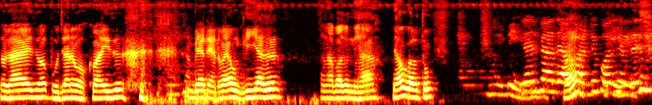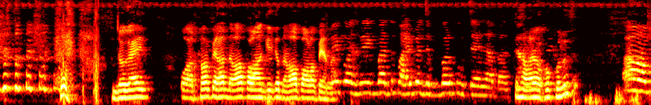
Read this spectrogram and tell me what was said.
તો ગાય જો પૂજાને ઓખવાઈ છે બે ટેટવાય ઊંઘી ગયા છે. અને આ બાજુ નિહા શું કરું તું. જો ગાય ઓખો પહેલાં દવા પાડવા કે દવા પાડો પહેલાં એક એક તો પાડી પર જબ્બર પૂછાય. તે ઓખો ખુલ્લું છે? આ આમ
